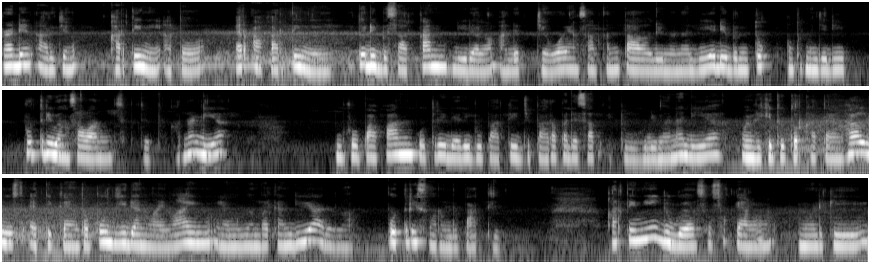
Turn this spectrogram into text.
Raden Arjun Kartini atau R.A. Kartini itu dibesarkan di dalam adat Jawa yang sangat kental di mana dia dibentuk untuk menjadi putri bangsawan seperti itu karena dia merupakan putri dari Bupati Jepara pada saat itu di mana dia memiliki tutur kata yang halus, etika yang terpuji dan lain-lain yang menggambarkan dia adalah putri seorang bupati. Kartini juga sosok yang memiliki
